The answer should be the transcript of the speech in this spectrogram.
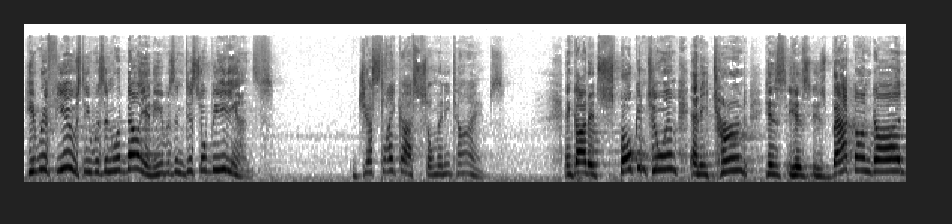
He refused. He was in rebellion. He was in disobedience. Just like us so many times. And God had spoken to him, and he turned his, his, his back on God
